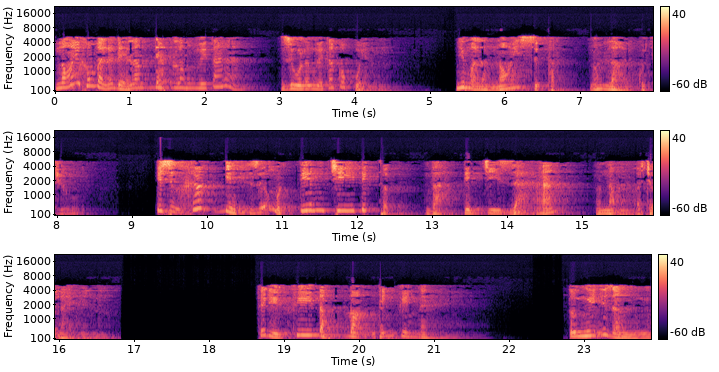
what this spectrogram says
Nói không phải là để làm đẹp lòng người ta, dù là người ta có quyền nhưng mà là nói sự thật, nói lời của Chúa. Cái sự khác biệt giữa một tiên tri đích thực và tiên tri giả, nó nằm ở chỗ này. Thế thì khi đọc đoạn thánh kinh này, tôi nghĩ rằng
